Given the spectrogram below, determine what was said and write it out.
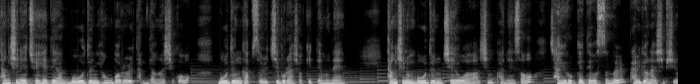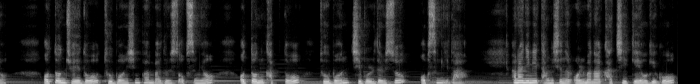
당신의 죄에 대한 모든 형벌을 담당하시고 모든 값을 지불하셨기 때문에 당신은 모든 죄와 심판에서 자유롭게 되었음을 발견하십시오. 어떤 죄도 두 번 심판받을 수 없으며 어떤 값도 두 번 지불될 수 없습니다. 하나님이 당신을 얼마나 가치 있게 여기고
